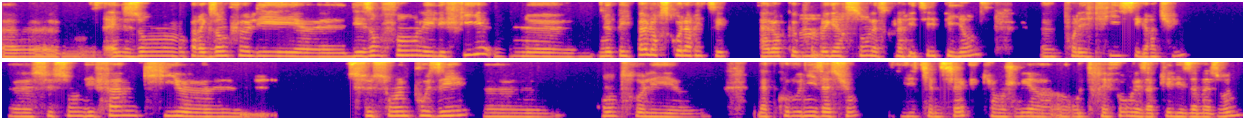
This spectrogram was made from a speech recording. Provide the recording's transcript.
Euh, elles ont, par exemple, les euh, enfants, les, les filles ne, ne payent pas leur scolarité, alors que pour hmm. le garçon, la scolarité est payante. Euh, pour les filles, c'est gratuit. Euh, ce sont des femmes qui euh, se sont imposées contre les, la colonisation du XVIIIe siècle, qui ont joué un, rôle très fort. On les appelait les Amazones.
